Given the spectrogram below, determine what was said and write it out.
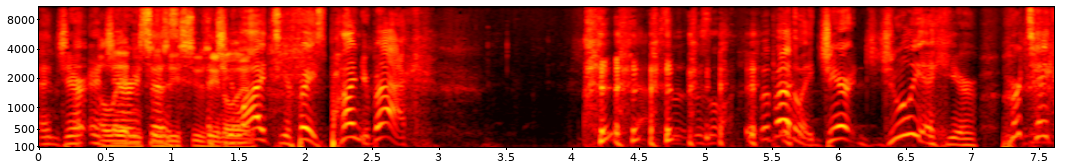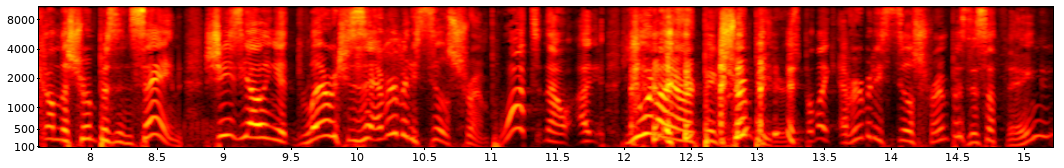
And, Jer- and Jerry and Susie, says, Susie and and she Elaine." lied to your face behind your back. Yeah, so. But by the way, Jer- Julia here, her take on the shrimp is insane. She's yelling at Larry. She says, "Everybody steals shrimp." What? Now, I, you and I aren't big shrimp eaters, but like everybody steals shrimp. Is this a thing?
